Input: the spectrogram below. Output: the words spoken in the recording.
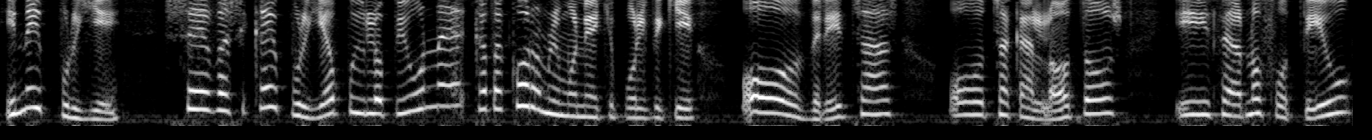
είναι υπουργοί σε βασικά υπουργεία που υλοποιούν κατά κόρο μνημονιακή πολιτική. Ο Δρίτσα, ο Τσακαλώτος, η Θεανό Φωτίου.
